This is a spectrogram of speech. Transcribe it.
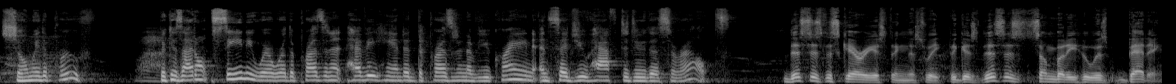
Show me the proof. Because I don't see anywhere where the president heavy handed the president of Ukraine and said, you have to do this or else. this is the scariest thing this week because this is somebody who is betting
